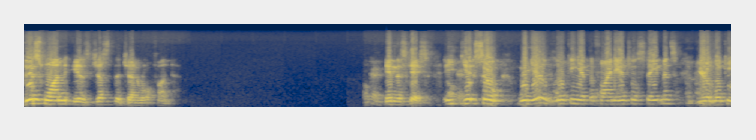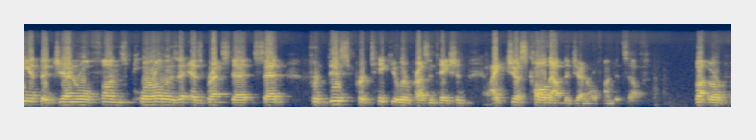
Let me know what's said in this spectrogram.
This one is just the general fund. Okay. In this case. You- So when you're looking at the financial statements, you're looking at the general funds plural, as, as Brett sta- said. For this particular presentation, I just called out the general fund itself. But, or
